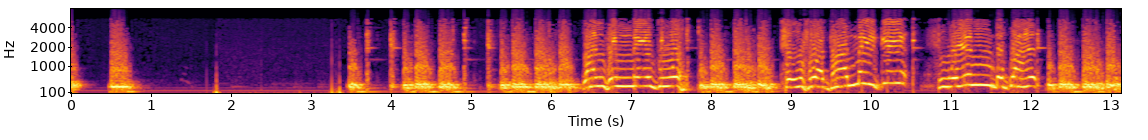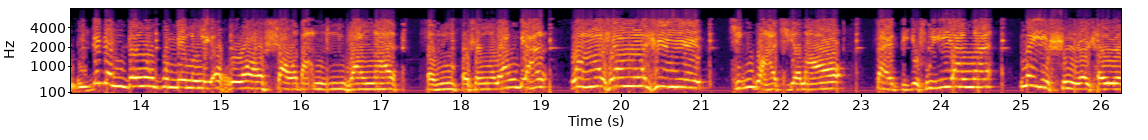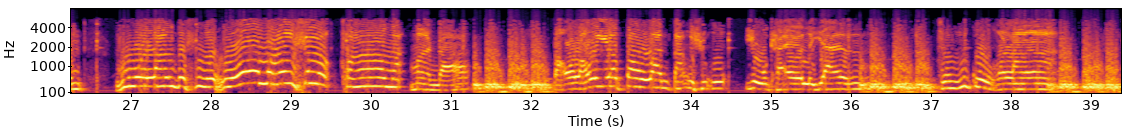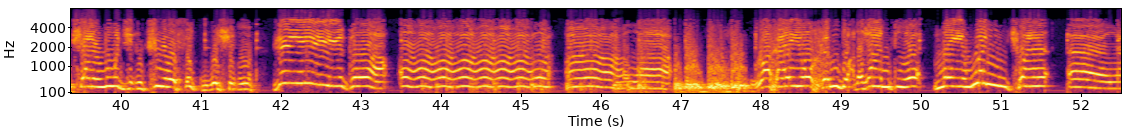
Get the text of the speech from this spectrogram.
万岁内主，听说他没给夫人的官，一阵阵无名烈火烧丹田，吩咐声两遍拉下去，金瓜接脑在滴水淹岸没时辰。如狼的似火往上闯啊！慢着，包老爷报完当兄又开了眼，主公啦，现如今只是孤星人一个啊啊啊！我还有很多的案子没问全。嗯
